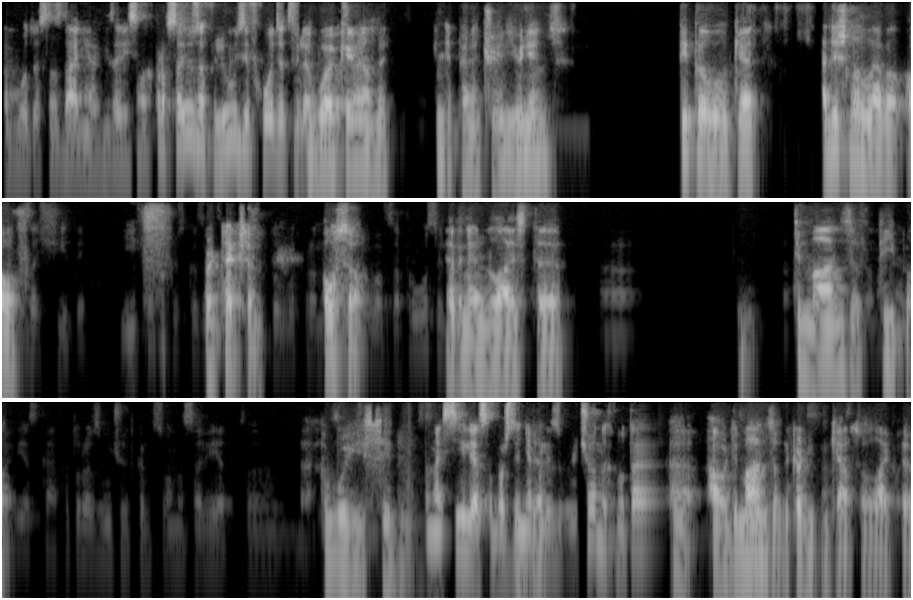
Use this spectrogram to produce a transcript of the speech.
работы создания независимых профсоюзов, люди входят в Working on the independent trade unions, people will get additional level of protection. Also, having analyzed the demands of people. We see the, uh, our demands of the Coordinating Council, like the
